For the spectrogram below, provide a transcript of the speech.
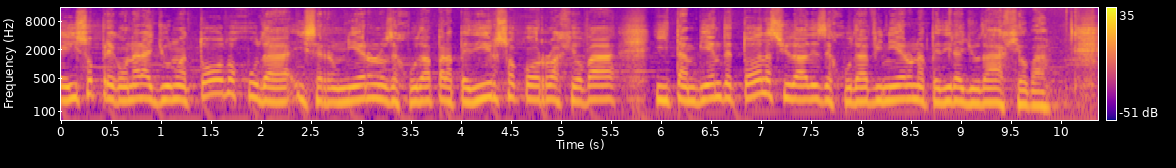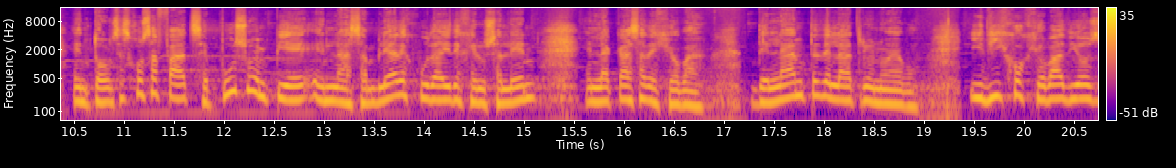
e hizo pregonar ayuno a todo Judá y se reunieron los de Judá para pedir socorro a Jehová y también de todas las ciudades de Judá vinieron a pedir ayuda a Jehová. Entonces Josafat se puso en pie en la asamblea de Judá y de Jerusalén en la casa de Jehová, delante del atrio nuevo. Y dijo Jehová Dios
